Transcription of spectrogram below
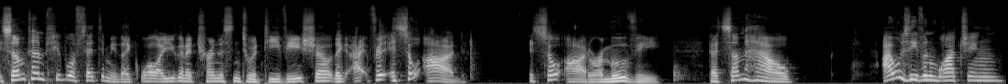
Sometimes people have said to me, like, "Well, are you going to turn this into a TV show?" Like, I, for, it's so odd. It's so odd, or a movie that somehow. I was even watching.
